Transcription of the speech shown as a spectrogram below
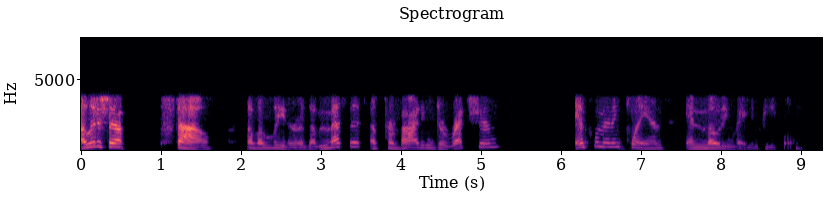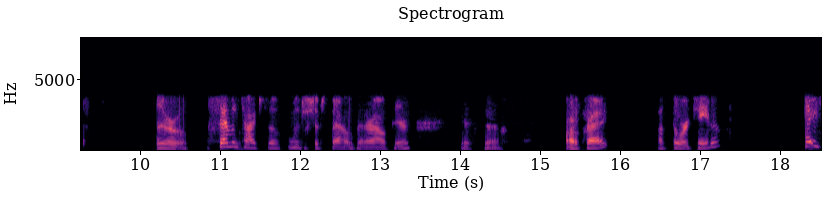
a leadership style of a leader is a method of providing direction, implementing plans, and motivating people. There are seven types of leadership styles that are out there. It's uh, autocratic, authoritative, pace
